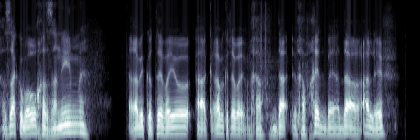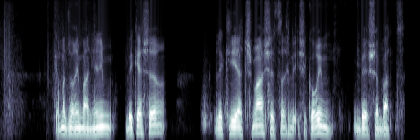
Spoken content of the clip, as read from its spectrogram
חזק וברוך הזנים, הרבי כותב היום, הרבי כותב בכ"ח באדר א', כמה דברים מעניינים בקשר לקריאת שמע שצריך, שקוראים בשבת.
